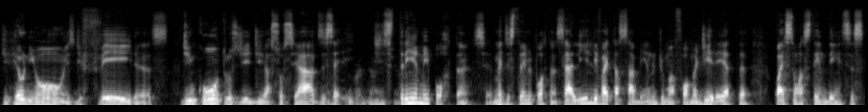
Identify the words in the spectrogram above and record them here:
de reuniões, de feiras, de encontros de, de associados, isso é de né? extrema importância, mas de extrema importância. Ali ele vai estar sabendo de uma forma direta quais são as tendências,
